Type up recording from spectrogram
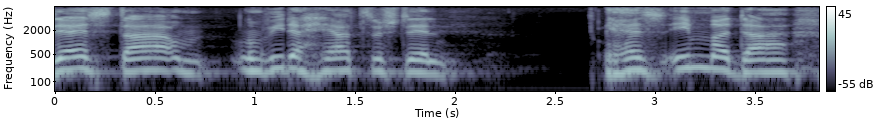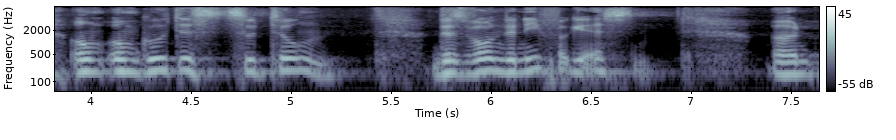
er ist da, um, wiederherzustellen. Er ist immer da, um, Gutes zu tun. Das wollen wir nie vergessen. Und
